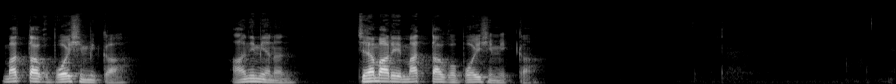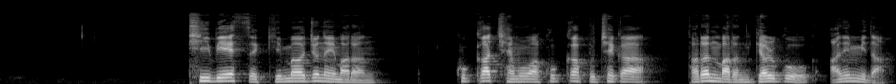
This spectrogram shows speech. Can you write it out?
맞다고 보이십니까? 아니면은 제 말이 맞다고 보이십니까? TBS 김어준의 말은 국가 채무와 국가 부채가 다른 말은 결국 아닙니다.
